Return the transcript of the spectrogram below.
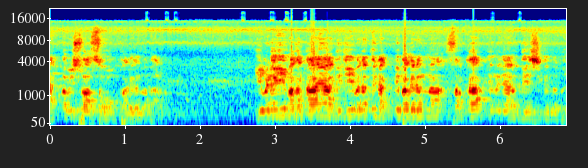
ആത്മവിശ്വാസവും പകരുന്നതാണ്. ഇവിടെ ഈ മഹത്തായ അതിജീവനത്തിന് അഗ്നി പകരുന്ന സർക്കാർ എന്ന് ഞാൻ ഉദ്ദേശിക്കുന്നത്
